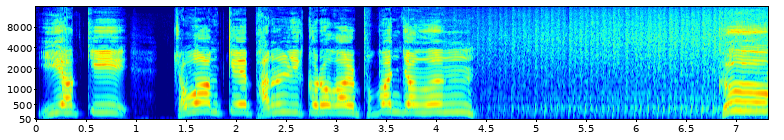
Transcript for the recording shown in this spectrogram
이 학기 저와 함께 반을 이끌어갈 부반장은 그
